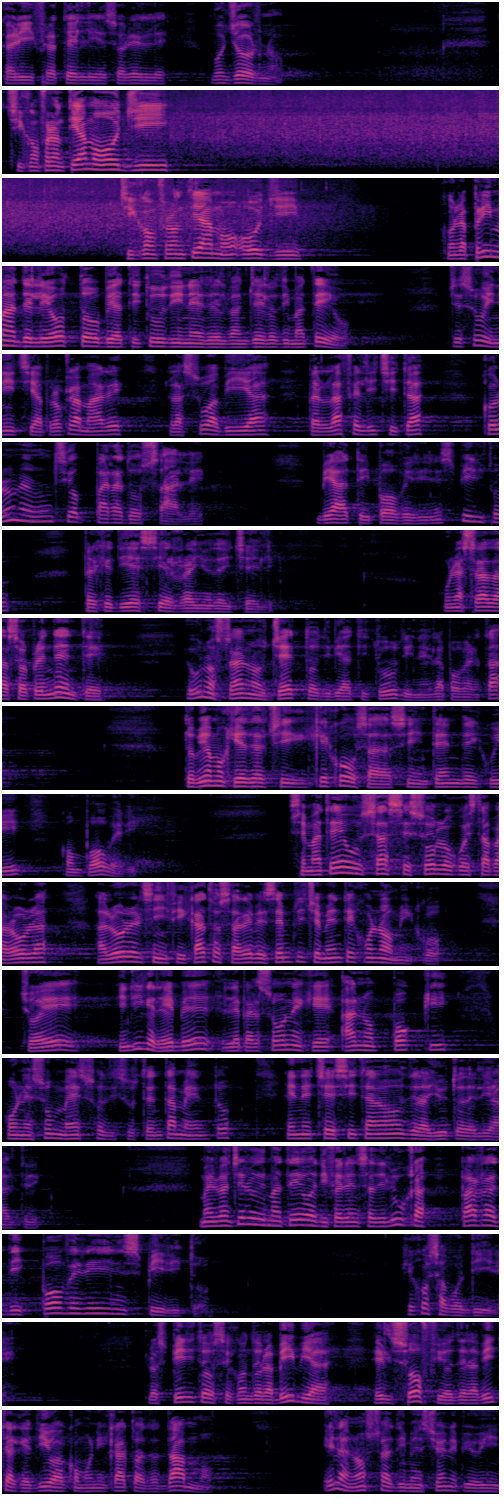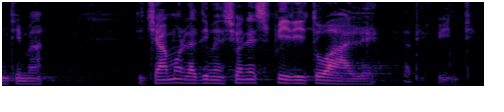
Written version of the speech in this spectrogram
Cari fratelli e sorelle, buongiorno. Ci confrontiamo oggi Ci confrontiamo oggi con la prima delle otto beatitudini del Vangelo di Matteo. Gesù inizia a proclamare la sua via per la felicità con un annunzio paradossale. Beati i poveri in spirito, perché di essi è il regno dei cieli. Una strada sorprendente e uno strano oggetto di beatitudine, la povertà. Dobbiamo chiederci che cosa si intende qui con poveri. Se Matteo usasse solo questa parola, allora il significato sarebbe semplicemente economico, cioè indicherebbe le persone che hanno pochi o nessun mezzo di sostentamento e necessitano dell'aiuto degli altri. Ma il Vangelo di Matteo, a differenza di Luca, parla di poveri in spirito. Che cosa vuol dire? Lo spirito, secondo la Bibbia, è il soffio della vita che Dio ha comunicato ad Adamo. È la nostra dimensione più intima diciamo, la dimensione spirituale, la più intima,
